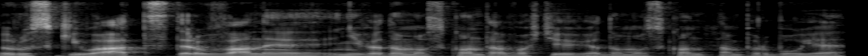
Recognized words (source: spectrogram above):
ruski ład sterowany nie wiadomo skąd, a właściwie wiadomo skąd nam próbuje,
